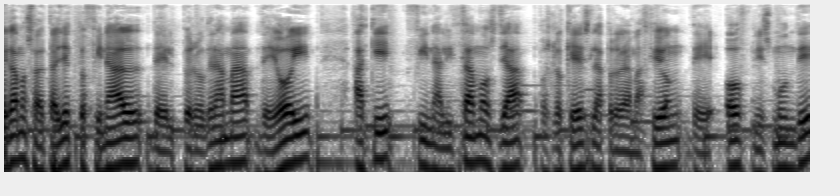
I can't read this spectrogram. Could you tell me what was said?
Llegamos al trayecto final del programa de hoy. Aquí finalizamos ya pues, lo que es la programación de OVNIS Mundi.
